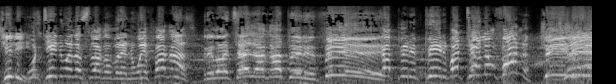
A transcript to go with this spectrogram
Chile. não é sivaka vrena waifakazi. Rivatela kapiripiri. Kapiripiri vatela mfana. Chile. Chile.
